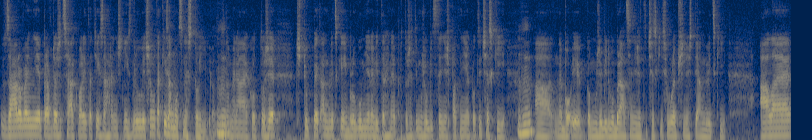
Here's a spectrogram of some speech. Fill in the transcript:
zároveň je pravda, že třeba kvalita těch zahraničních zdrojů většinou taky za moc nestojí. Jo. To mm. znamená, jako to, že čtu pět anglických blogů mě nevytrhne, protože ty můžou být stejně špatný jako ty český. Mm. A nebo i to může být obráceně, že ty český jsou lepší než ty anglický. Ale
